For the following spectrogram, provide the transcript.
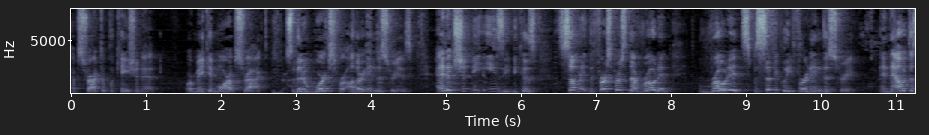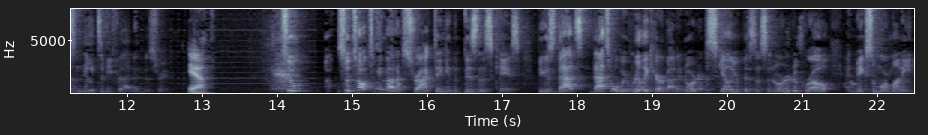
abstract application it or make it more abstract so that it works for other industries. And it should be easy because somebody the first person that wrote it wrote it specifically for an industry and now it doesn't need to be for that industry. Yeah. So so talk to me about abstracting in the business case because that's that's what we really care about. In order to scale your business, in order to grow and make some more money,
